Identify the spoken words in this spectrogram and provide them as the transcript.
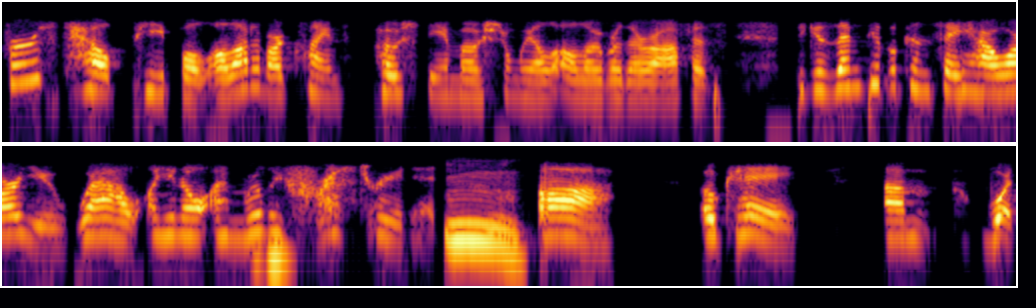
first help people. A lot of our clients post the emotion wheel all over their office because then people can say, How are you? Wow, you know, I'm really frustrated. Mm. Ah, okay. Um, what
